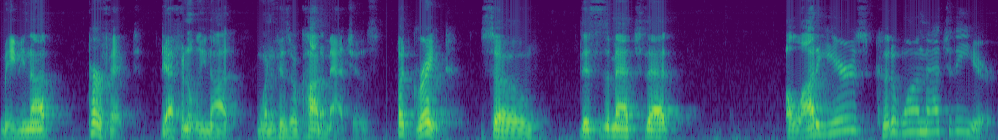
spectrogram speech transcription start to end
Maybe not perfect. Definitely not one of his Okada matches, but great. So this is a match that a lot of years could have won match of the year.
